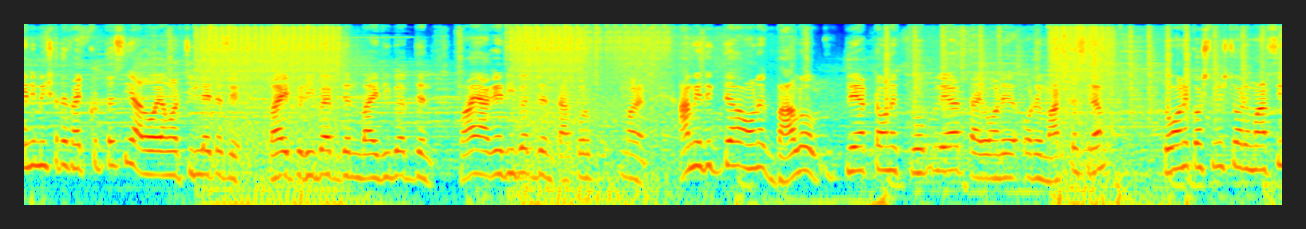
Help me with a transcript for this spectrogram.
এনিমির সাথে ফাইট করতেছি, আর ওই আমার চিল্লাইতেছে, ভাই রিভাইভ দেন, ভাই রিভাইভ দেন, ভাই, আগে রিভাইভ দেন, তারপর মারেন। আমি এদিক দিয়ে অনেক ভালো প্লেয়ারটা অনেক প্রো প্লেয়ার তাই ওরে ওরে মারতেছিলাম। তো অনেক কষ্ট মিষ্টি ওরে মারছি,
